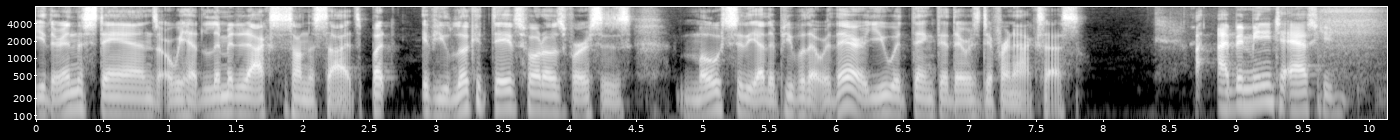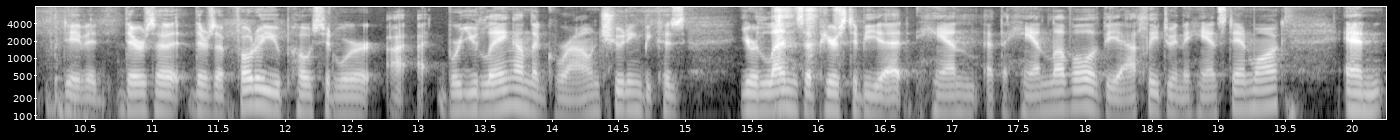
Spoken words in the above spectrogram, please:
either in the stands or we had limited access on the sides. But if you look at Dave's photos versus most of the other people that were there, you would think that there was different access. I- I've been meaning to ask you, David. There's a there's a photo you posted where I, I- were you laying on the ground shooting because your lens appears to be at hand at the hand level of the athlete doing the handstand walk, and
